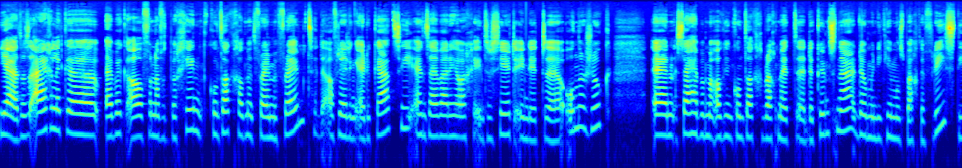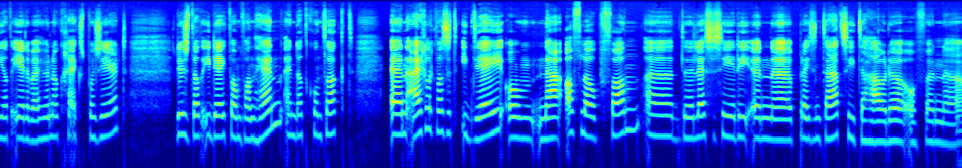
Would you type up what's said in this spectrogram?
Ja, dat is eigenlijk eh, heb ik al vanaf het begin contact gehad met Frame Framed, de afdeling educatie. En zij waren heel erg geïnteresseerd in dit eh, onderzoek. En zij hebben me ook in contact gebracht met eh, de kunstenaar Dominique Himmelsbach de Vries. Die had eerder bij hun ook geëxposeerd. Dus dat idee kwam van hen en dat contact. En eigenlijk was het idee om na afloop van eh, de lessenserie een eh, presentatie te houden. Of een, eh,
